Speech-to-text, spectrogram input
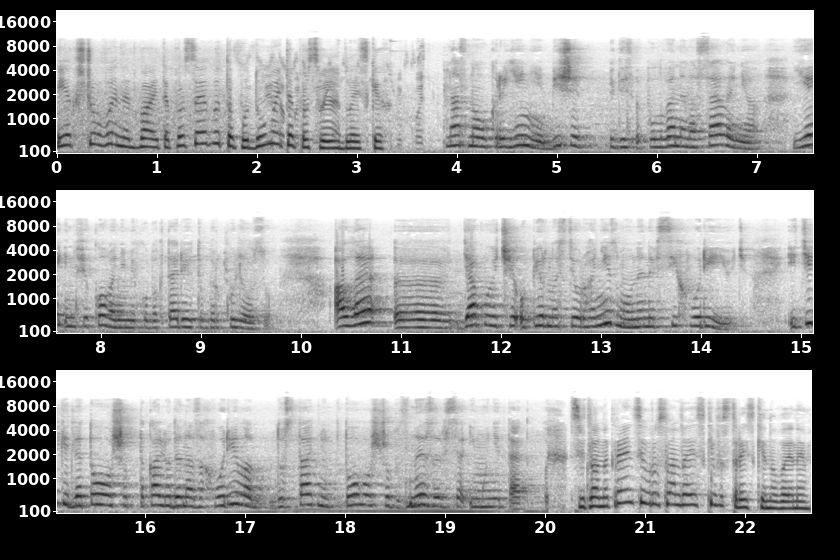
І якщо ви не дбаєте про себе, то подумайте про своїх близьких. У нас на Україні більше 50 половини населення є інфіковані мікобактерією туберкульозу. Але е, дякуючи опірності організму, вони не всі хворіють. І тільки для того, щоб така людина захворіла, достатньо того, щоб знизився імунітет. Світлана Кренців, Руслан Лейськів, Стрийські новини.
